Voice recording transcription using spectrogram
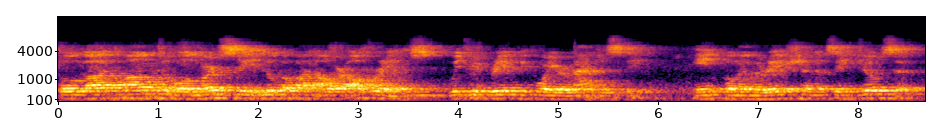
O God, fount of all mercy, look upon our offerings, which we bring before your majesty, in commemoration of Saint Joseph,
